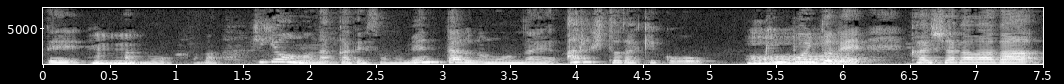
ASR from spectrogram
て、うんうん。あの、まあ、企業の中でそのメンタルの問題がある人だけこう、ピンポイントで会社側が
